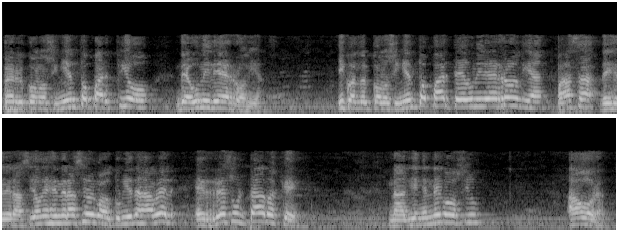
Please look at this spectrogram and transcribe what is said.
pero el conocimiento partió de una idea errónea. Y cuando el conocimiento parte de una idea errónea, pasa de generación en generación y cuando tú vienes a ver, el resultado es que nadie en el negocio. Ahora, ¿En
